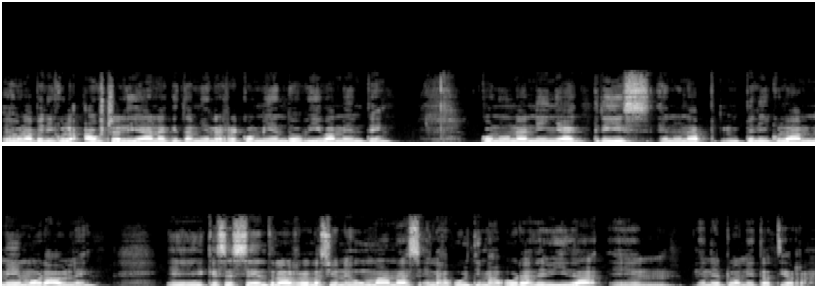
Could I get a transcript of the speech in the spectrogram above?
es una película australiana que también les recomiendo vivamente, con una niña actriz en una película memorable. Eh, que se centra en las relaciones humanas en las últimas horas de vida en, en el planeta Tierra.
